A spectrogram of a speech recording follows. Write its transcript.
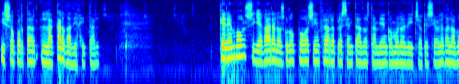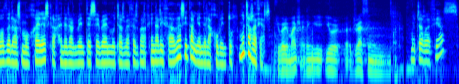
y soportar la carga digital. Queremos llegar a los grupos infrarrepresentados también, como lo he dicho, que se oiga la voz de las mujeres que generalmente se ven muchas veces marginalizadas y también de la juventud. Muchas gracias. Muchas gracias.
